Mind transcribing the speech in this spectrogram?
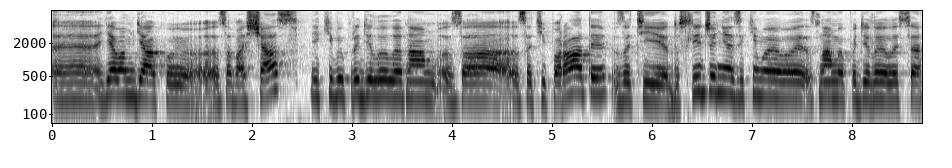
Е, Я вам дякую за ваш час, який ви приділили нам, за, за ті поради, за ті дослідження, з якими ви з нами поділилися.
